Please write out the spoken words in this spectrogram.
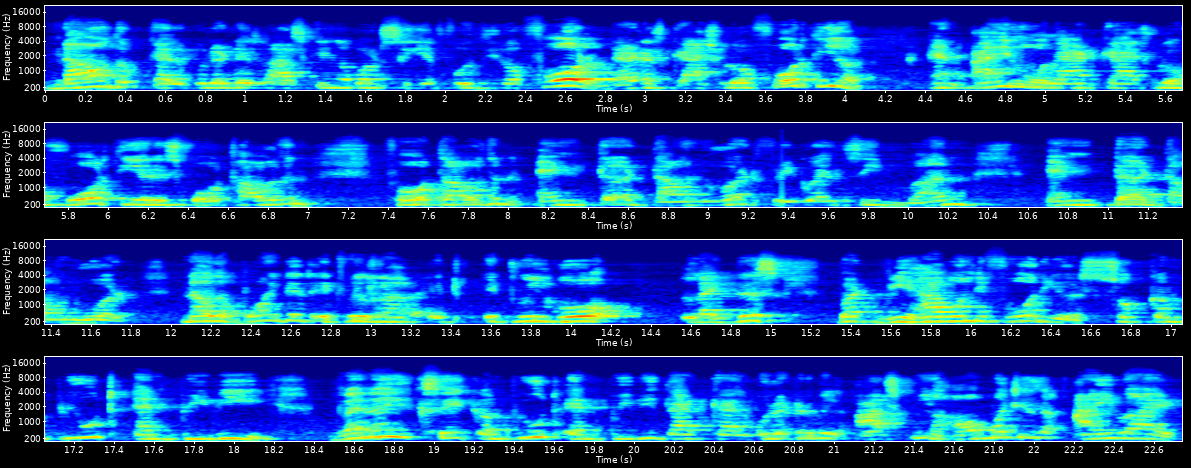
Now the calculator is asking about cfo 04 that is cash flow fourth year and I know that cash flow fourth year is 4000 4000 enter downward frequency 1 enter downward. Now the point is it will it, it will go like this but we have only four years. So compute NPV when I say compute NPV that calculator will ask me how much is the IY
